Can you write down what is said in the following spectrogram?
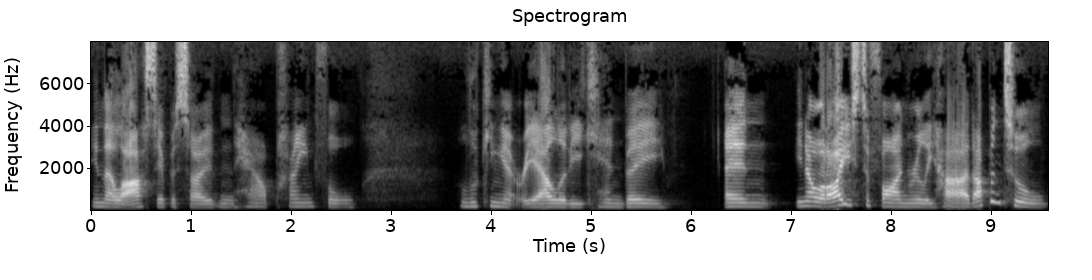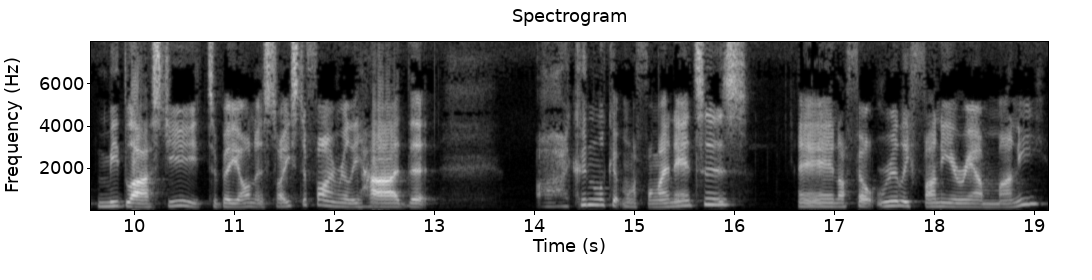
in the last episode, and how painful looking at reality can be. And you know what I used to find really hard up until mid last year, to be honest, I used to find really hard that oh, I couldn't look at my finances and I felt really funny around money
